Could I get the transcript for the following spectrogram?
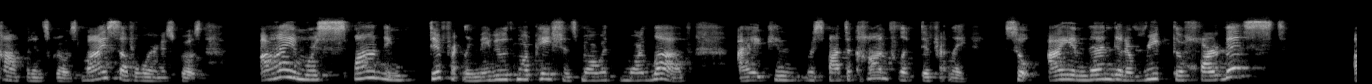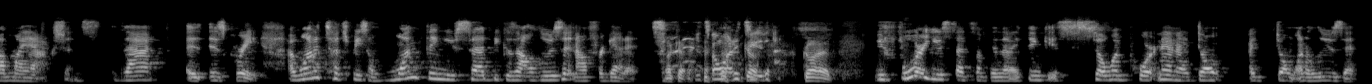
confidence grows, my self awareness grows. I am responding differently, maybe with more patience, more with more love. I can respond to conflict differently. So I am then going to reap the harvest of my actions. That is great. I want to touch base on one thing you said because I'll lose it and I'll forget it. So okay. I don't want to do that. Go ahead. Before you said something that I think is so important and I don't I don't want to lose it.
